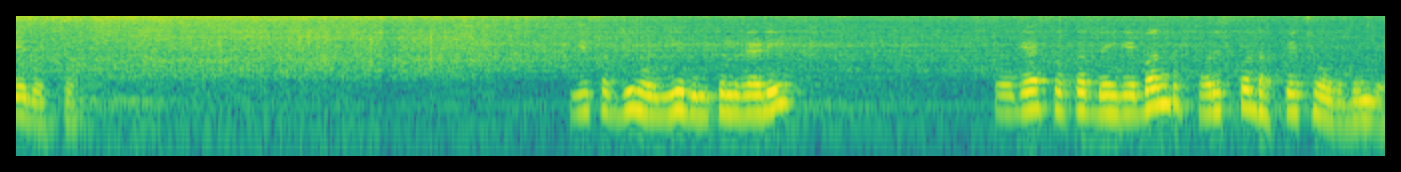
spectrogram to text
ये देखो। ये सब्ज़ी होगी बिल्कुल रेडी तो गैस को कर देंगे बंद और इसको ढक के छोड़ देंगे।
